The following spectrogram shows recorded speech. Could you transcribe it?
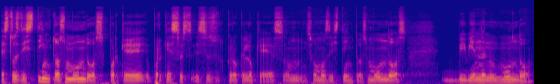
estos distintos mundos, porque, porque eso, es, eso creo que lo que es, somos distintos mundos viviendo en un mundo.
